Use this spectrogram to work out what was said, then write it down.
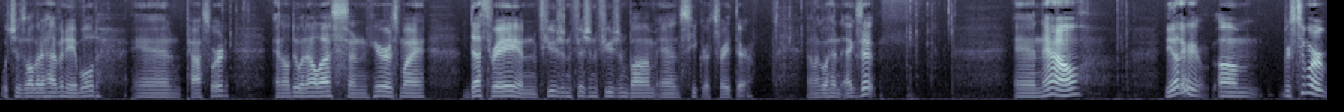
which is all that I have enabled, and password. And I'll do an ls, and here's my death ray and fusion, fission, fusion bomb, and secrets right there. And I'll go ahead and exit. And now, the other, um, there's two more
